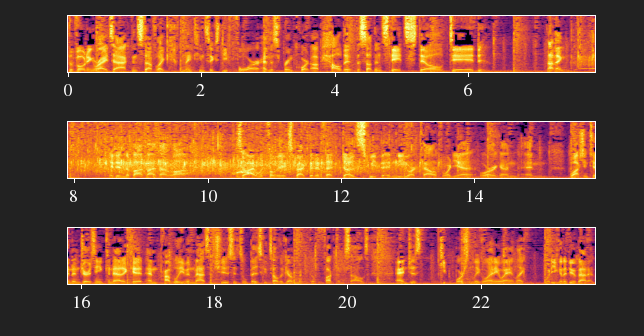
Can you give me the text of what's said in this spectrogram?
the Voting Rights Act and stuff like 1964, and the Supreme Court upheld it, the southern states still did nothing. They didn't abide by that law. So I would fully expect that if that does sweep in New York, California, Oregon, and Washington and Jersey and Connecticut, and probably even Massachusetts, will basically tell the government to go fuck themselves and just keep abortion legal anyway. And like, what are you going to do about it?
